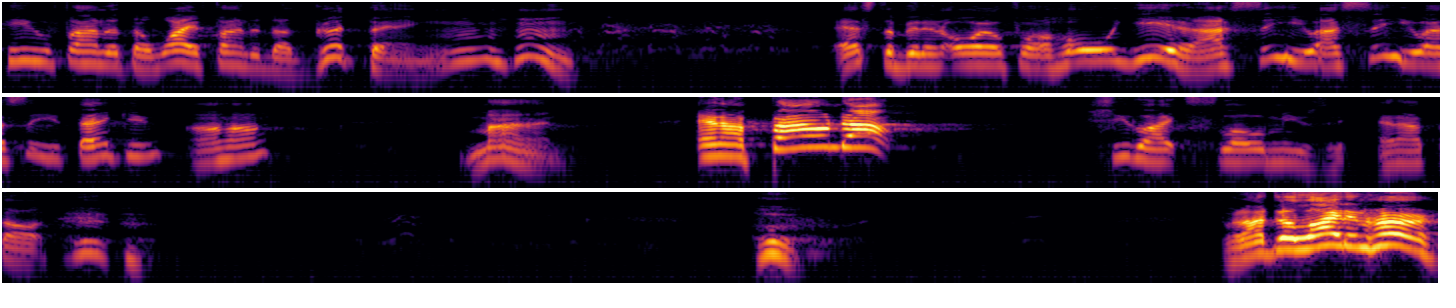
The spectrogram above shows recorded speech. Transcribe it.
he who findeth a wife findeth a good thing. Mm-hmm. Esther been in oil for a whole year. I see you, I see you, I see you. Thank you. Uh-huh. Mine. And I found out she liked slow music. And I thought, but I delight in her.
